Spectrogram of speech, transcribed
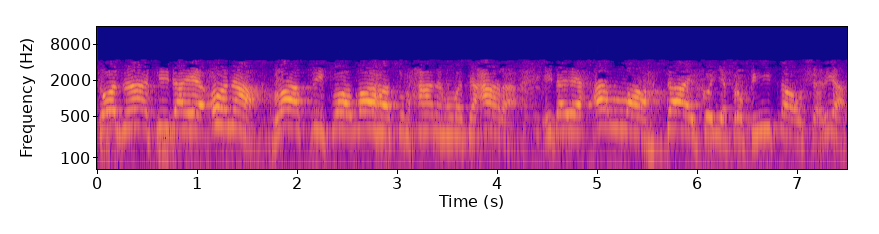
To znači da je ona vlasništvo Allaha subhanahu wa ta'ala i da je Allah taj koji je propisao šarijat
